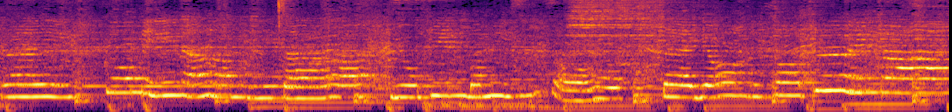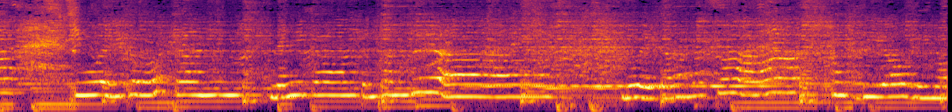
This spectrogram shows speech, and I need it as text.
ใครก็มีน้ำตา อยู่พินบ่มีสินสอดแต่ยอนให้กอดช่อยมาช่วยคบกัน ในการเป็นเรื่องด้วยการรักทุกเดียวให้น้อง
